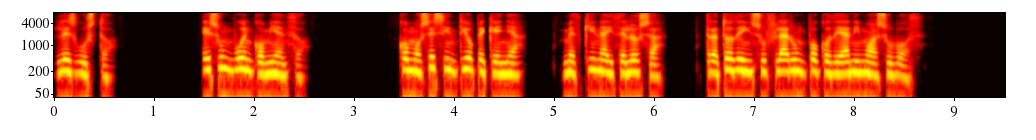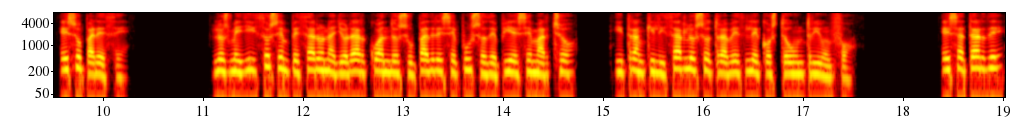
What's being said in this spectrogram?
Les gustó. Es un buen comienzo. Como se sintió pequeña, mezquina y celosa, trató de insuflar un poco de ánimo a su voz. Eso parece. Los mellizos empezaron a llorar cuando su padre se puso de pie y se marchó, y tranquilizarlos otra vez le costó un triunfo. Esa tarde,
